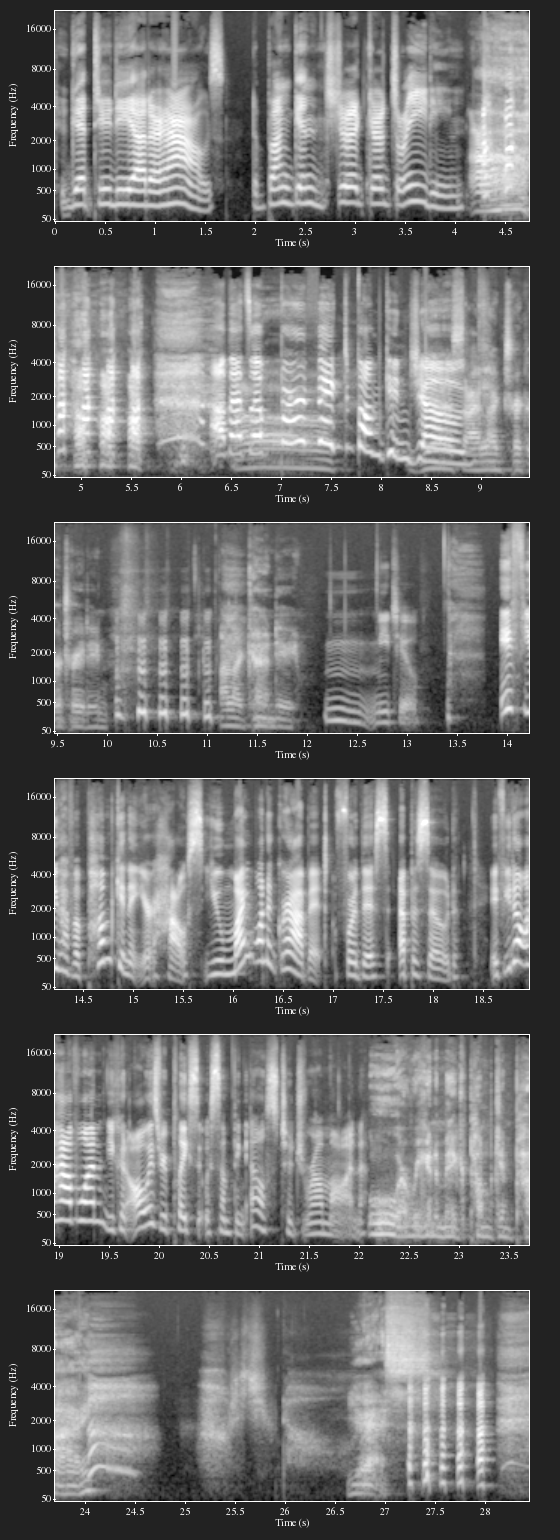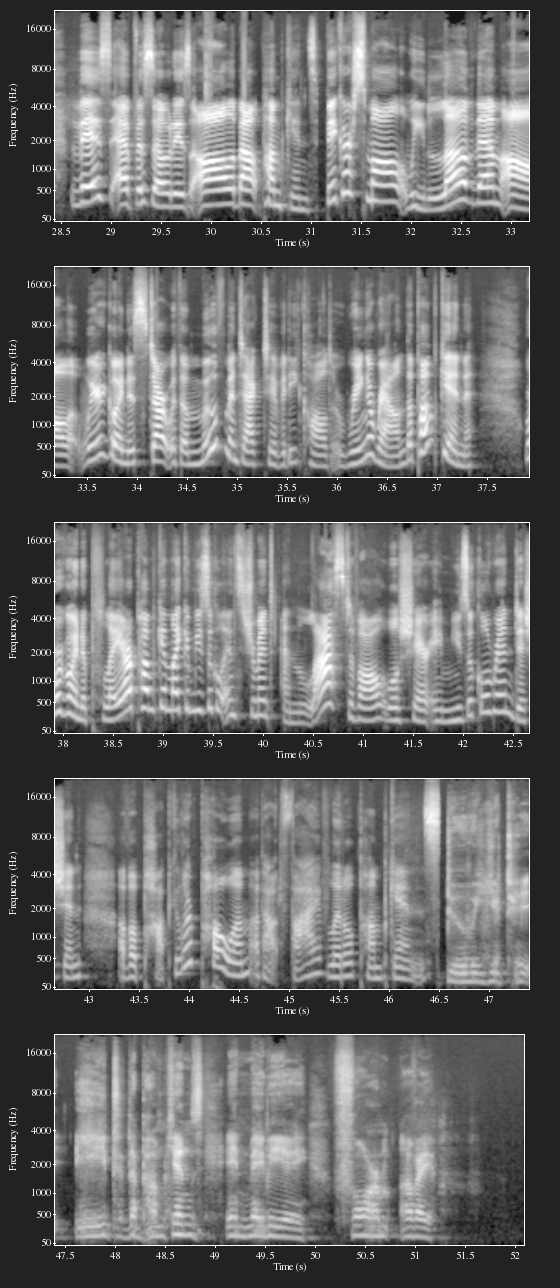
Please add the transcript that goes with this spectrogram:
To get to the other house. The pumpkin trick or treating. Ah, Oh, that's a perfect pumpkin joke. yes, I like trick or treating. I like candy. Mm, me too. If you have a pumpkin at your house, you might want to grab it for this episode. If you don't have one, you can always replace it with something else to drum on. Ooh, are we gonna make pumpkin pie? How did you know? yes. This episode is all about pumpkins. Big or small, we love them all. We're going to start with a movement activity called Ring Around the Pumpkin. We're going to play our pumpkin like a musical instrument, and last of all, we'll share a musical rendition of a popular poem about five little pumpkins. Do we get to eat the pumpkins in maybe a form of a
